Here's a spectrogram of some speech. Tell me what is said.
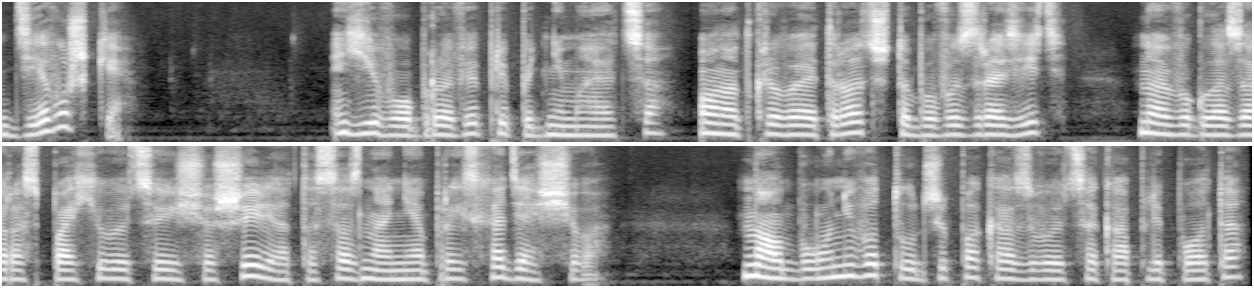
девушки?» Его брови приподнимаются, он открывает рот, чтобы возразить, но его глаза распахиваются еще шире от осознания происходящего. На лбу у него тут же показываются капли пота,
